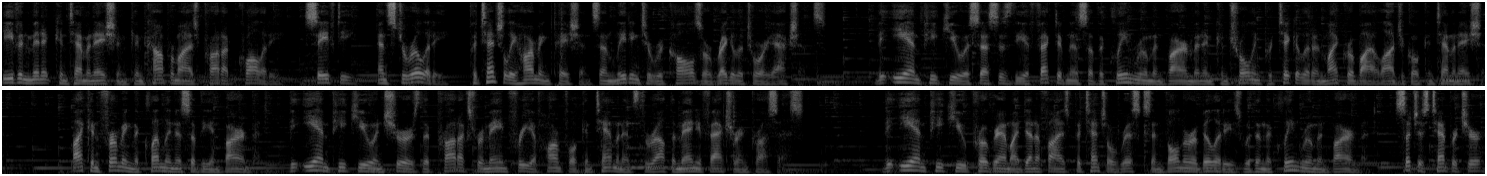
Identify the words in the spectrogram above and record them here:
Even minute contamination can compromise product quality, safety, and sterility, potentially harming patients and leading to recalls or regulatory actions. The EMPQ assesses the effectiveness of the clean room environment in controlling particulate and microbiological contamination. By confirming the cleanliness of the environment, the EMPQ ensures that products remain free of harmful contaminants throughout the manufacturing process. The EMPQ program identifies potential risks and vulnerabilities within the cleanroom environment, such as temperature,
